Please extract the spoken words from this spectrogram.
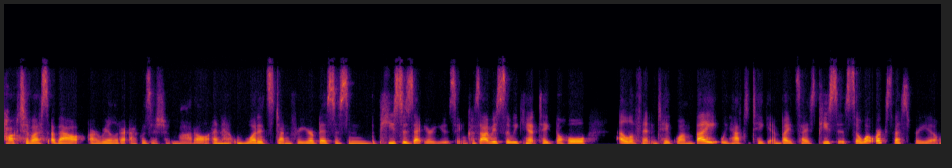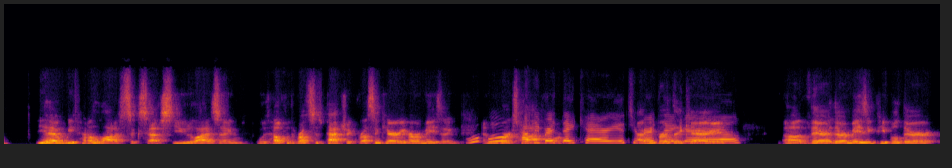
talk to us about our realtor acquisition model and what it's done for your business and the pieces that you're using. Because obviously, we can't take the whole elephant and take one bite. We have to take it in bite sized pieces. So, what works best for you? Yeah, we've had a lot of success utilizing with help with Russ Fitzpatrick. Russ and Carrie are amazing. Woo-hoo. And the Works Happy platform. birthday, Carrie. It's your Happy birthday, birthday Carrie. Uh, they're they're amazing people. They're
